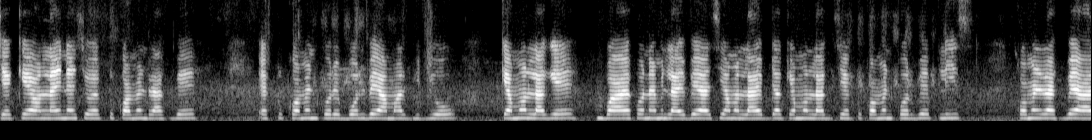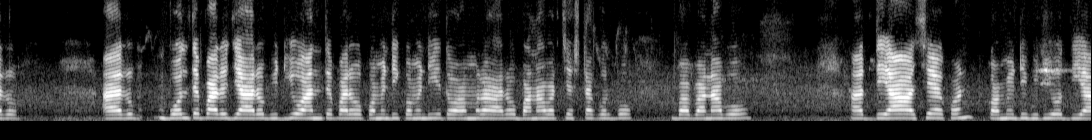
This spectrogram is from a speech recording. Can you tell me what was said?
কে কে অনলাইন আছো একটু কমেন্ট রাখবে, একটু কমেন্ট করে বলবে আমার ভিডিও কেমন লাগে বা এখন আমি লাইভে আছি, আমার লাইভটা কেমন লাগছে একটু কমেন্ট করবে প্লিজ কমেন্ট রাখবে আর আর বলতে পারে যে আরও ভিডিও আনতে পারো কমেডি কমেডি তো আমরা আরও বানাবার চেষ্টা করব বা বানাবো। আর দেয়া আছে এখন কমেডি ভিডিও দেওয়া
